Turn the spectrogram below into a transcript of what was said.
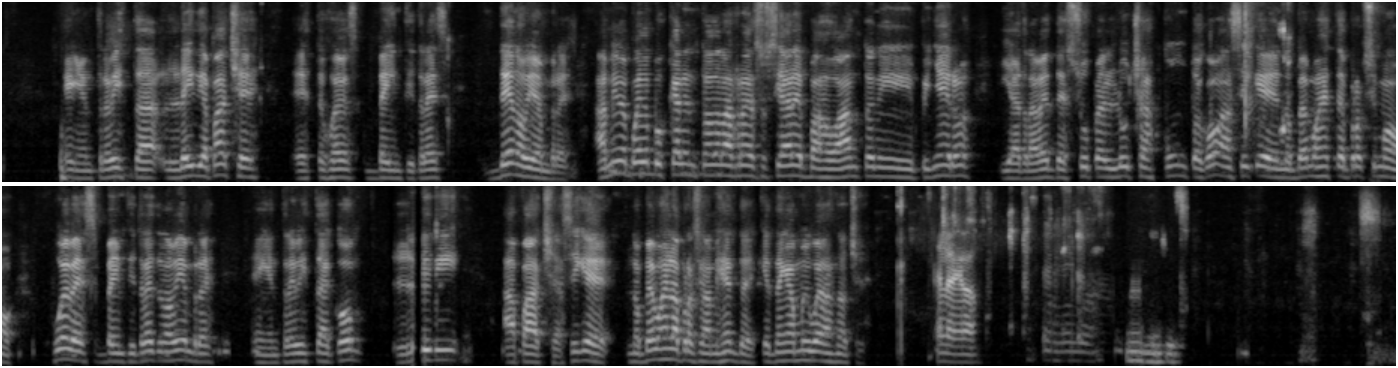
en entrevista, Lady Apache, este jueves 23 de noviembre. A mí me pueden buscar en todas las redes sociales bajo Anthony Piñero y a través de superluchas.com. Así que nos vemos este próximo jueves 23 de noviembre en entrevista con Lady Apache. Así que nos vemos en la próxima, mi gente. Que tengan muy buenas noches. Hasta luego. Hasta luego. Buenas noches.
